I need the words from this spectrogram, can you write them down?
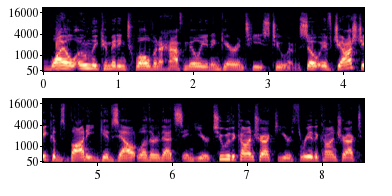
while only committing 12.5 million in guarantees to him. So if Josh Jacobs' body gives out, whether that's in year two of the contract, year three of the contract,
